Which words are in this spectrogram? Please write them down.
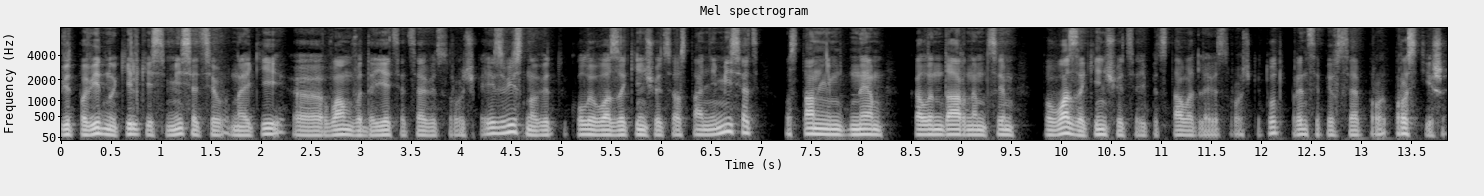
відповідну кількість місяців, на які е, вам видається ця відсрочка. І звісно, від коли у вас закінчується останній місяць, останнім днем календарним цим, то у вас закінчується і підстава для відсрочки. Тут, в принципі, все про- простіше.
